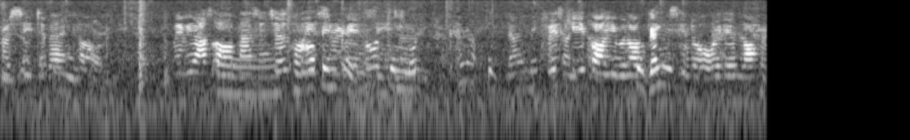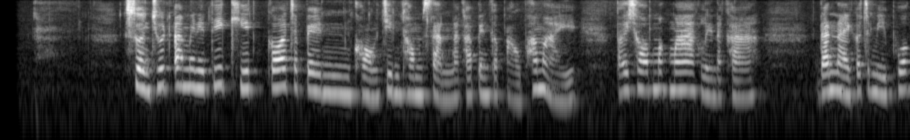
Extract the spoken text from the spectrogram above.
proceed to Bangkok. May we ask all passengers ขอเอา please เป็นไก่ remain ทอดปรุงรส seated. ถ้าเราปลูกได้ไหมคะ Please keep all your belongings in the overhead locker. ส่วนชุด Amenity Kit ก็จะเป็นของจิมทอมสันนะคะ เป็นกระเป๋าผ้าไหม ต้อยชอบมาก ๆ เลยนะคะ ด้านในก็จะมีพวก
